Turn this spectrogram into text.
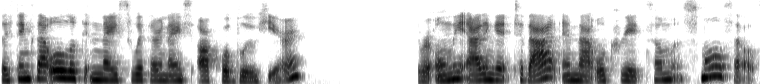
So I think that will look nice with our nice aqua blue here. We're only adding it to that and that will create some small cells.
